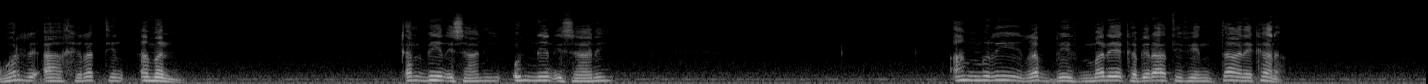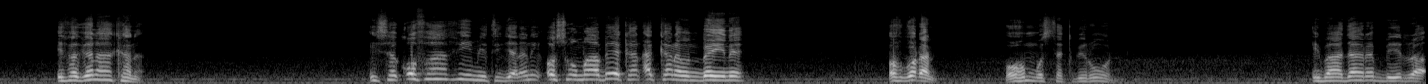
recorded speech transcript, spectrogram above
ور آخرة أمن. قلبين إساني أنين إساني أمري ربي مري كبراتي في انتاني كان. إفقلا كان. Isa qofaa fi miti jedhani osomaa beekan akkana min beyne of godhan ohum mustakbiruun. Ibaadaa rabbi irraa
